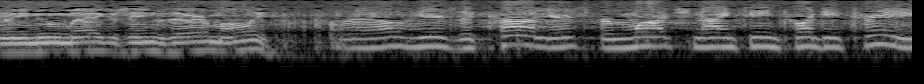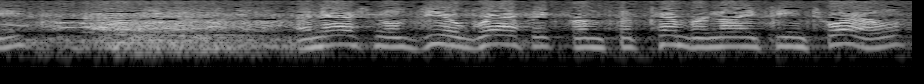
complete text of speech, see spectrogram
any new magazines there, Molly? Well, here's the Collier's from March 1923. A National Geographic from September 1912.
